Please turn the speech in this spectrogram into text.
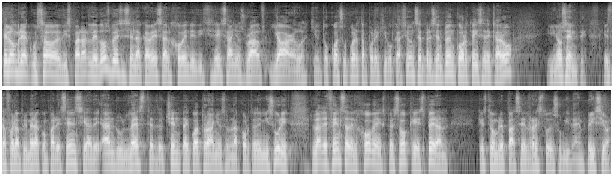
El hombre acusado de dispararle dos veces en la cabeza al joven de 16 años Ralph Jarl, quien tocó a su puerta por equivocación, se presentó en corte y se declaró inocente. Esta fue la primera comparecencia de Andrew Lester, de 84 años, en una corte de Missouri. La defensa del joven expresó que esperan que este hombre pase el resto de su vida en prisión.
